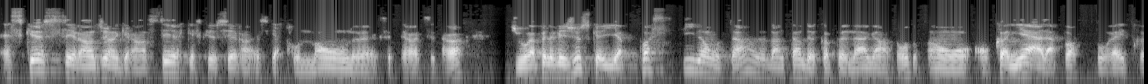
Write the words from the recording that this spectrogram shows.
est-ce que c'est rendu un grand cirque? Est-ce que c'est est-ce qu'il y a trop de monde, etc., euh, etc. Je vous rappellerai juste qu'il n'y a pas si longtemps, dans le temps de Copenhague, entre autres, on, on, cognait à la porte pour être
